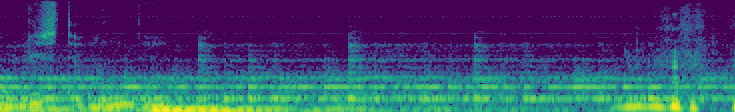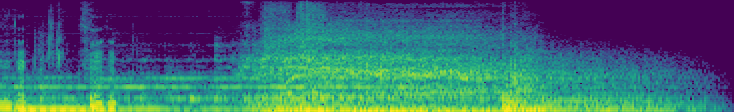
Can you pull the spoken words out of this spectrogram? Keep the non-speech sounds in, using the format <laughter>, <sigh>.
저 우리 스텝 아닌데. <laughs>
